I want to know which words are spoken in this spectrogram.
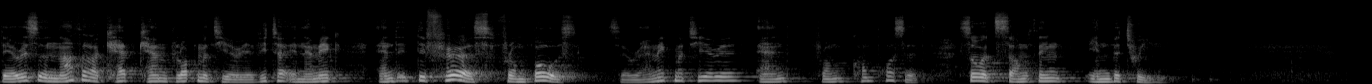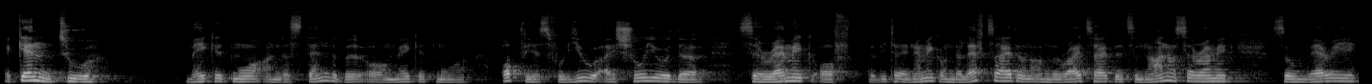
there is another CAD-CAM block material, Vita Enamic, and it differs from both ceramic material and from composite. So it's something in between. Again, to make it more understandable or make it more obvious for you, I show you the ceramic of the Vita Enamic on the left side and on the right side it's a nano ceramic, so very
